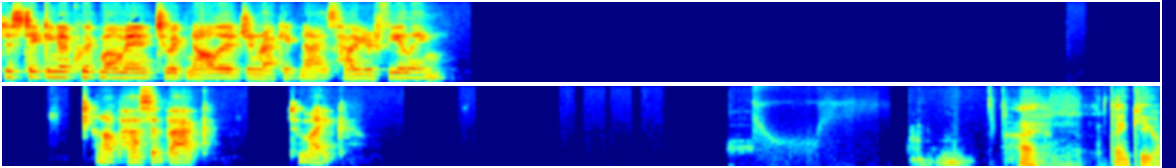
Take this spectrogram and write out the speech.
Just taking a quick moment to acknowledge and recognize how you're feeling. And I'll pass it back to Mike. Hi, thank you.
